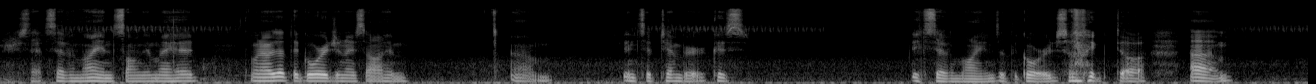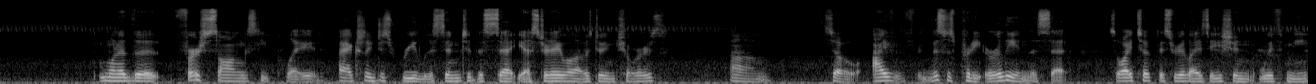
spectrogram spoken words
there's that Seven Lions song in my head. When I was at the gorge and I saw him um, in September, because it's Seven Lions at the Gorge, so like, duh. Um, one of the first songs he played, I actually just re listened to the set yesterday while I was doing chores. Um, so I this was pretty early in the set, so I took this realization with me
